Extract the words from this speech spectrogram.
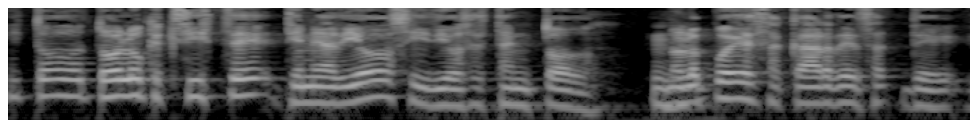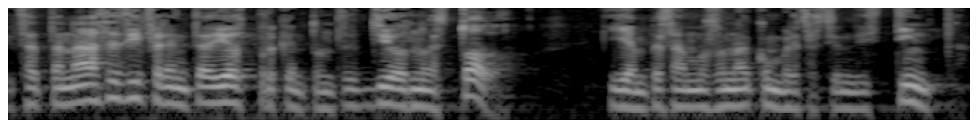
Y todo, todo lo que existe tiene a Dios y Dios está en todo. No lo puedes sacar de, de Satanás es diferente a Dios porque entonces Dios no es todo. Y ya empezamos una conversación distinta.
